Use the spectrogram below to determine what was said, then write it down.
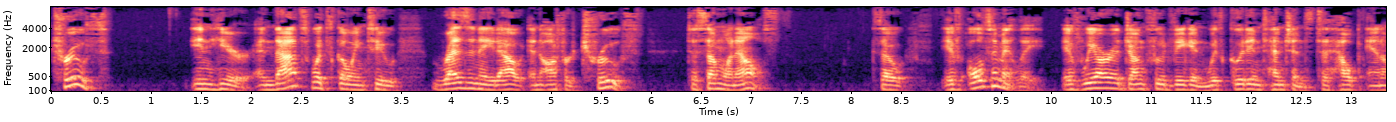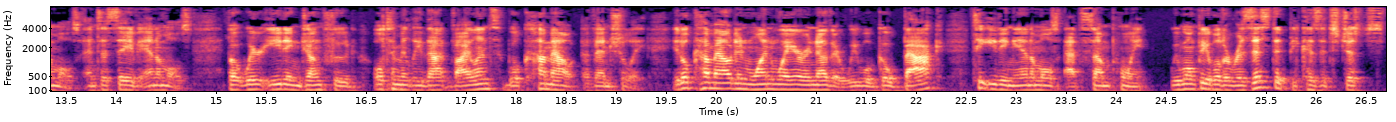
truth in here. And that's what's going to resonate out and offer truth to someone else. So if ultimately, if we are a junk food vegan with good intentions to help animals and to save animals, but we're eating junk food, ultimately that violence will come out eventually. It'll come out in one way or another. We will go back to eating animals at some point. We won't be able to resist it because it's just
